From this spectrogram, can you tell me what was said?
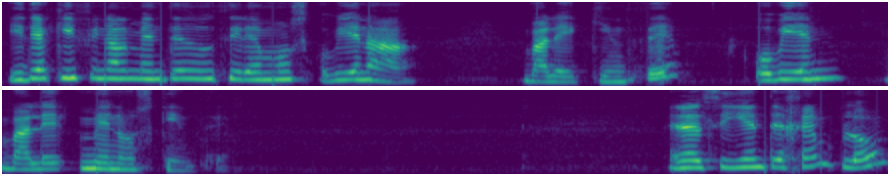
Y de aquí finalmente deduciremos o bien a vale 15 o bien vale menos 15. En el siguiente ejemplo,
